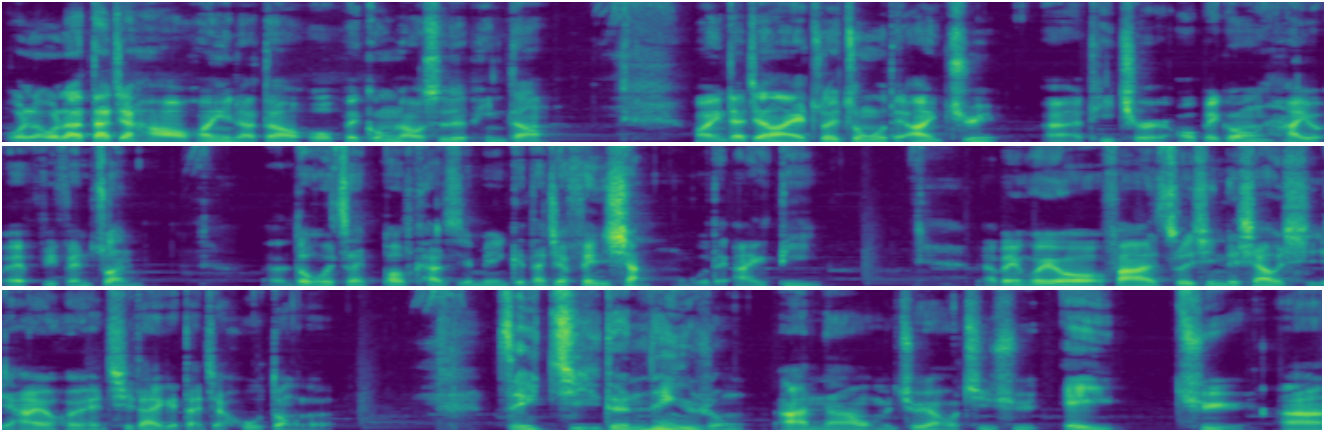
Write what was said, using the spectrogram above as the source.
h 啦 l 啦，大家好，欢迎来到欧贝贡老师的频道。欢迎大家来追踪我的 IG，呃，Teacher 欧贝贡，还有 FB 粉专，呃，都会在 Podcast 这边给大家分享我的 ID。那边会有发最新的消息，还有会很期待给大家互动了。这一集的内容啊，那我们就要继续 A 去啊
